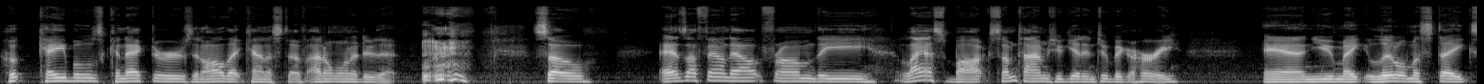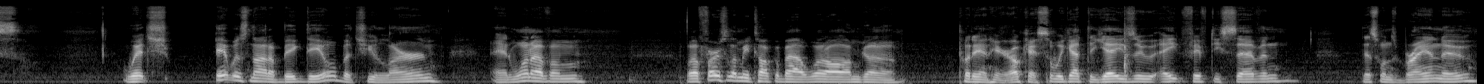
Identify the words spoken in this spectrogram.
hook cables, connectors, and all that kind of stuff. I don't want to do that. so, as I found out from the last box, sometimes you get in too big a hurry and you make little mistakes, which it was not a big deal, but you learn. And one of them, well, first let me talk about what all I'm going to put in here. Okay, so we got the Yaesu 857. This one's brand new.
